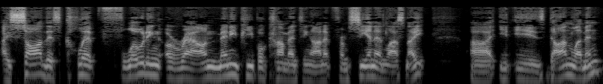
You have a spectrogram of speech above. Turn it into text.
I saw this clip floating around, many people commenting on it from CNN last night. Uh, it is Don Lemon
